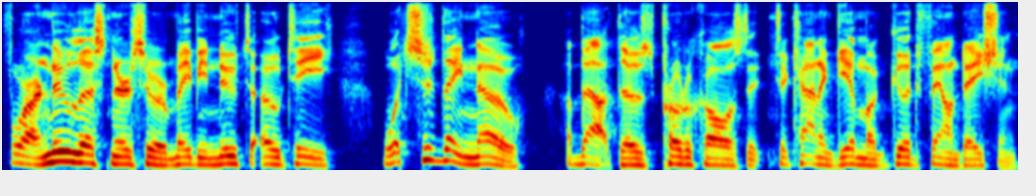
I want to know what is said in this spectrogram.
For our new listeners who are maybe new to OT, what should they know about those protocols to, to kind of give them a good foundation?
